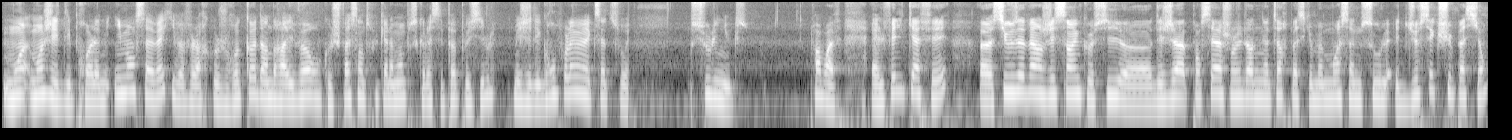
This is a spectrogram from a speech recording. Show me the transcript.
moi, moi j'ai des problèmes immenses avec, il va falloir que je recode un driver ou que je fasse un truc à la main parce que là c'est pas possible. Mais j'ai des gros problèmes avec cette souris sous Linux. Enfin bref, elle fait le café. Euh, si vous avez un G5 aussi, euh, déjà pensez à changer d'ordinateur parce que même moi ça me saoule et Dieu sait que je suis patient.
